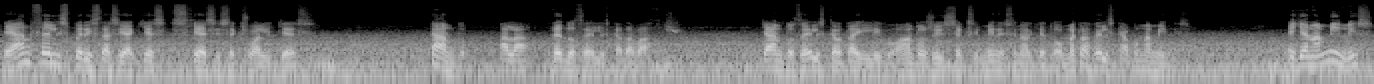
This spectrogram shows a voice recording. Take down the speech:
Εάν θέλεις περιστασιακές σχέσεις σεξουαλικές, κάντο, αλλά δεν το θέλεις κατά βάθος. Και αν το θέλεις κρατάει λίγο. Αν το ζήσεις 6 μήνες είναι αρκετό. Μετά θέλεις κάπου να μείνεις. Ε, για να μείνεις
